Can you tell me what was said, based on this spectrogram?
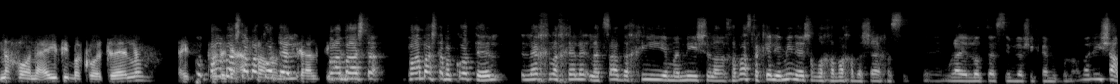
נכון, הייתי בכותל. פעם הבאה שאתה בכותל, פעם הבאה שאתה בכותל, לך לצד הכי ימני של הרחבה, סתכל ימינה, יש שם רחבה חדשה יחסית. אה, אולי לא תשים לב שהיא קיימת או לא, אבל היא שם,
